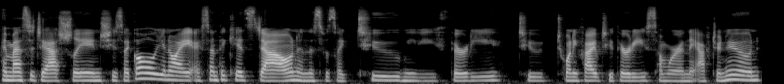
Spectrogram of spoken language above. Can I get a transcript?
I messaged Ashley and she's like, Oh, you know, I, I sent the kids down and this was like two, maybe 30 to 25 to 30 somewhere in the afternoon.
